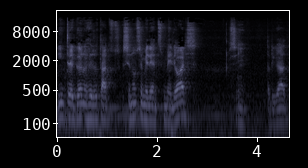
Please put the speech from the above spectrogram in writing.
entregando resultados, se não semelhantes, melhores. Sim. Tá ligado?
